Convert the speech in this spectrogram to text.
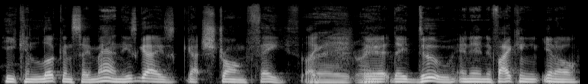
he can look and say, man, these guys got strong faith. Like Right, right. They, they do. And then if I can, you know,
